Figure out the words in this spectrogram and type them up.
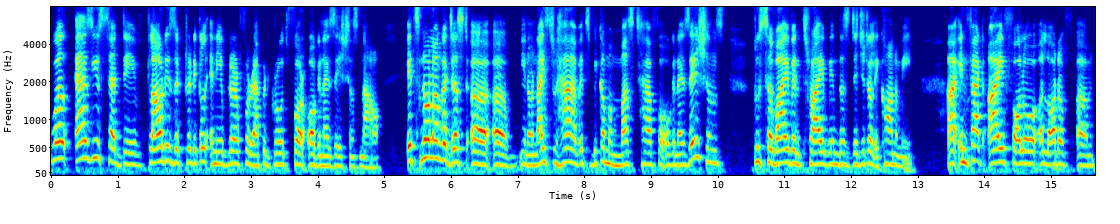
Well, as you said, Dave, cloud is a critical enabler for rapid growth for organizations now. It's no longer just a, a you know nice to have, it's become a must have for organizations to survive and thrive in this digital economy. Uh, in fact, I follow a lot of um,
